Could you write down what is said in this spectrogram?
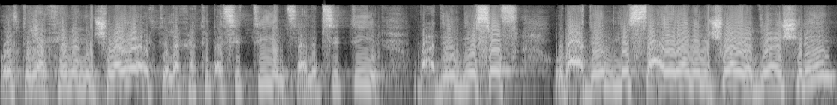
قلت لك هنا من شوية قلت لك هتبقى 60 سالب 60 وبعدين دي صفر. وبعدين لسه قايل أنا من شوية دي 20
